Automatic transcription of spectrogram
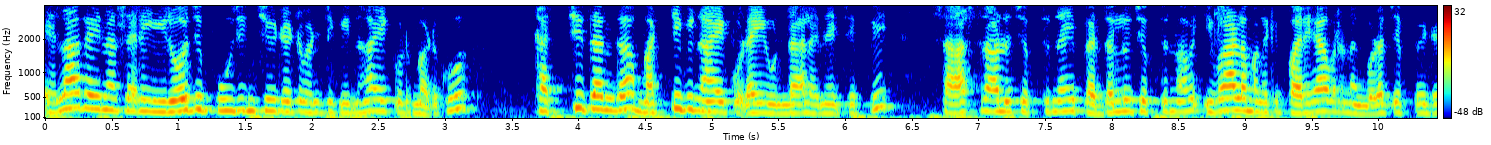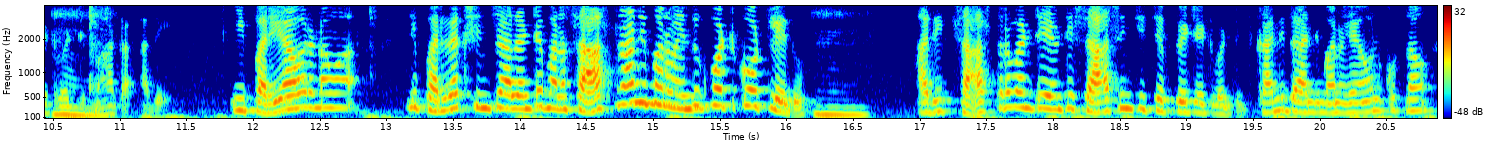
ఎలాగైనా సరే ఈరోజు పూజించేటటువంటి వినాయకుడు మటుకు ఖచ్చితంగా మట్టి వినాయకుడై ఉండాలని చెప్పి శాస్త్రాలు చెప్తున్నాయి పెద్దలు చెప్తున్నావు ఇవాళ మనకి పర్యావరణం కూడా చెప్పేటటువంటి. మాట అదే. ఈ పర్యావరణాన్ని పరిరక్షించాలంటే మన శాస్త్రాన్ని మనం ఎందుకు పట్టుకోవట్లేదు. అది శాస్త్రం అంటే ఏమిటి? శాసించి చెప్పేటటువంటిది. కానీ దాన్ని మనం ఏమనుకుంటున్నాం?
